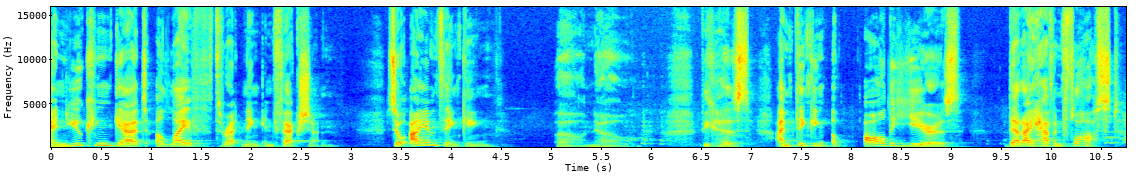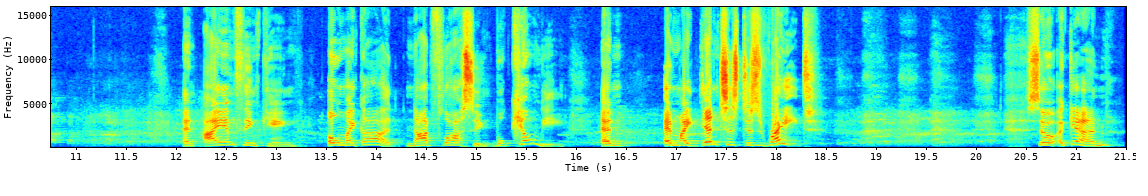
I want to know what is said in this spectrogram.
and you can get a life threatening infection. So I am thinking, oh no, because I'm thinking of all the years that I haven't flossed. And I am thinking, oh my God, not flossing will kill me. And, and my dentist is right. So again,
